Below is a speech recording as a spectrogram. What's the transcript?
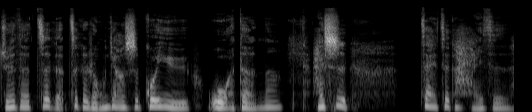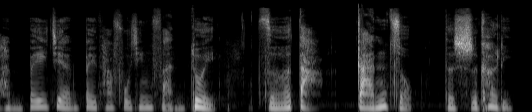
觉得这个这个荣耀是归于我的呢，还是在这个孩子很卑贱，被他父亲反对、责打、赶走？的时刻里，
